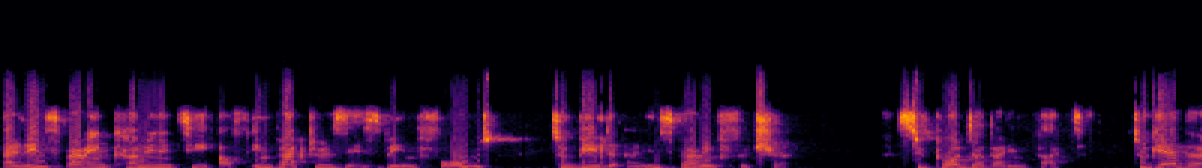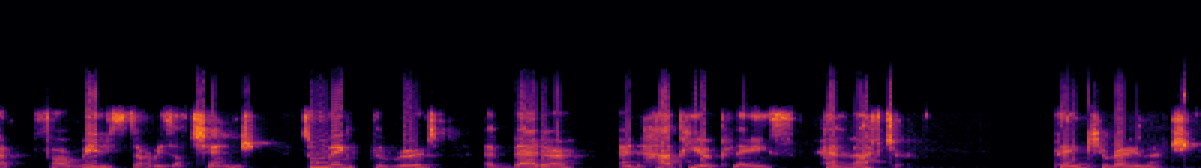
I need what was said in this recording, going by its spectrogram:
An inspiring community of impactors is being formed to build an inspiring future. Support Global Impact together for real stories of change to make the world a better and happier place ever after. Thank you very much.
